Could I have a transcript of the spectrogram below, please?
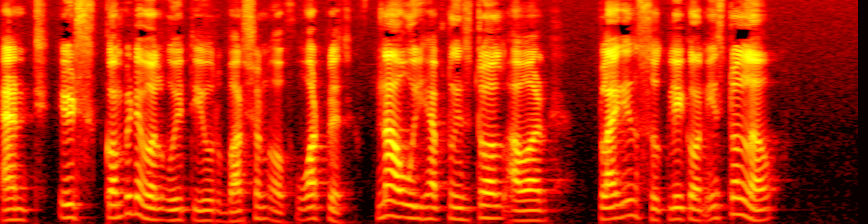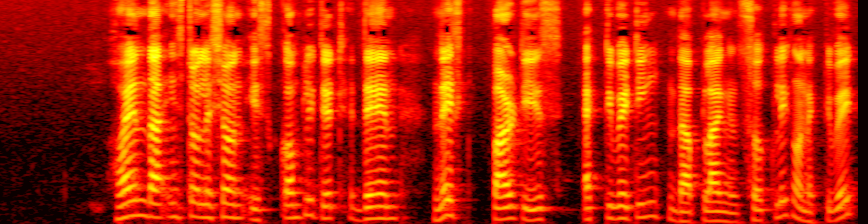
and it's compatible with your version of WordPress. Now we have to install our plugin so click on install now. When the installation is completed then next part is activating the plugin. So click on activate.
